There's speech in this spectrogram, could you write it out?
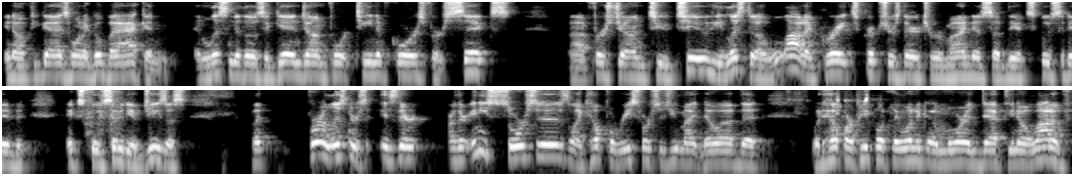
you know, if you guys want to go back and and listen to those again, John 14, of course, verse 6, uh, 1 John 2 2. He listed a lot of great scriptures there to remind us of the exclusivity, exclusivity of Jesus. But for our listeners, is there are there any sources like helpful resources you might know of that would help our people if they want to go more in depth? You know, a lot of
